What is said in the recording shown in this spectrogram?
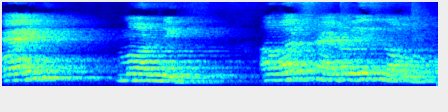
and morning our shadow is long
